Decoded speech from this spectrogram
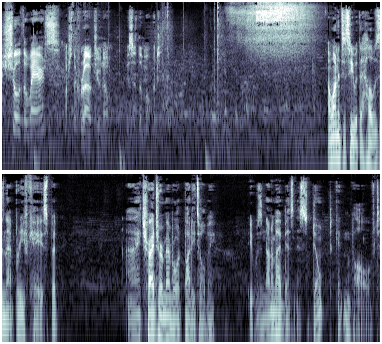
show the wares? Watch the crowd, Juno. This is the moment. I wanted to see what the hell was in that briefcase, but I tried to remember what Buddy told me. It was none of my business. Don't get involved.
